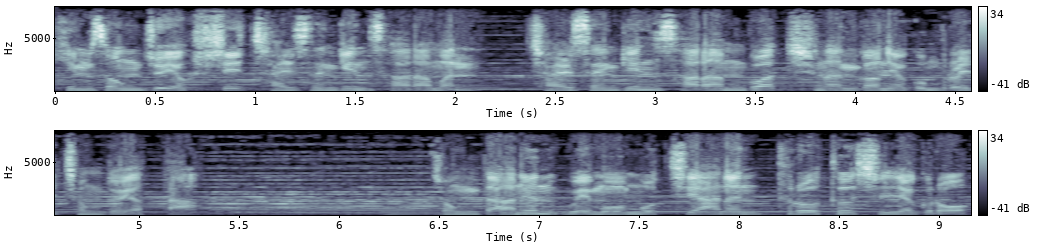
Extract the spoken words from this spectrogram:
김성주 역시 잘생긴 사람은 잘생긴 사람과 친한 거냐고 물을 정도였다. 정다한은 외모 못지않은 트로트 실력으로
